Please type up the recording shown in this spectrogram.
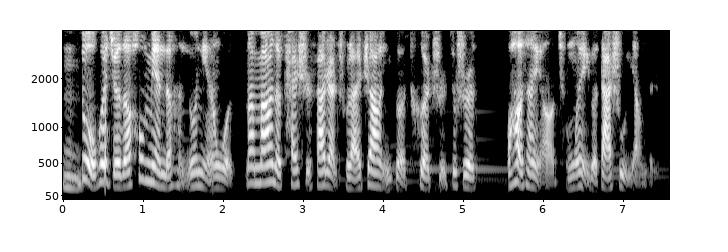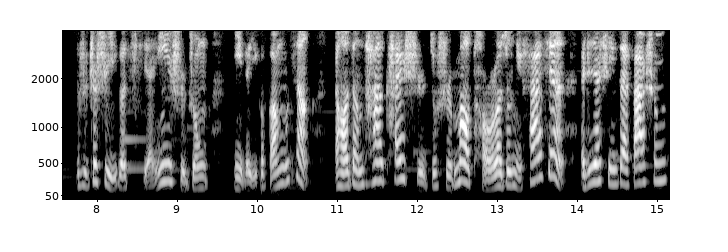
嗯，就我会觉得后面的很多年，我慢慢的开始发展出来这样一个特质，就是。我好像也要成为一个大树一样的人，就是这是一个潜意识中你的一个方向。然后等它开始就是冒头了，就是你发现哎这件事情在发生。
